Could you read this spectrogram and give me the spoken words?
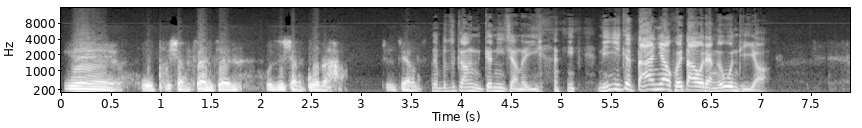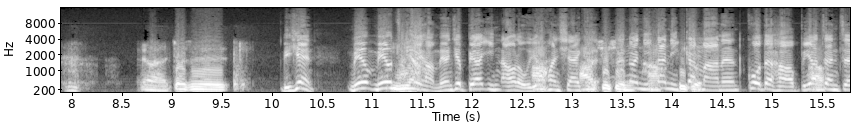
因为我不想战争，我只想过得好，就是这样子。那不是刚刚你跟你讲的一样？你你一个答案要回答我两个问题哦。呃，就是李现没有没有准备好，没有就不要硬凹了，我就换下一个。谢谢。那你那你干嘛呢？过得好，不要战争，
